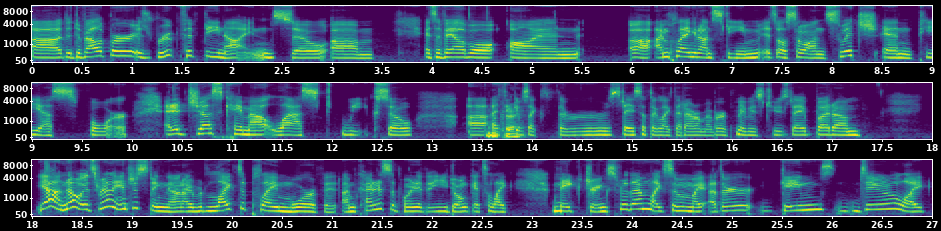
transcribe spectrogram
Uh, the developer is Route 59, so um, it's available on. Uh, I'm playing it on Steam. It's also on Switch and PS4, and it just came out last week. So uh, I think it was like Thursday, something like that. I don't remember. Maybe it's Tuesday, but um, yeah, no, it's really interesting though, and I would like to play more of it. I'm kind of disappointed that you don't get to like make drinks for them like some of my other games do. Like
